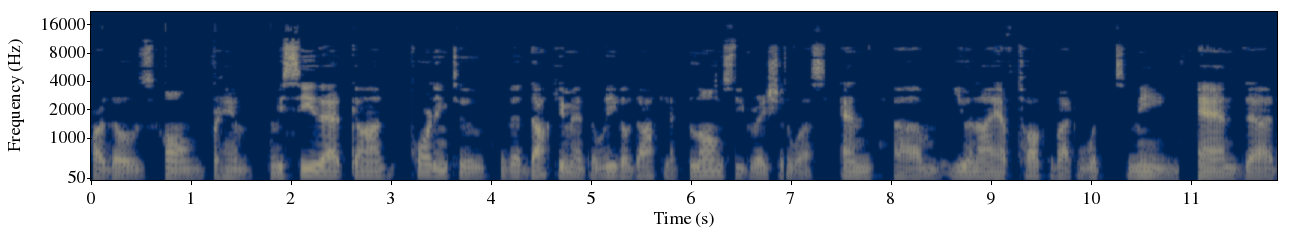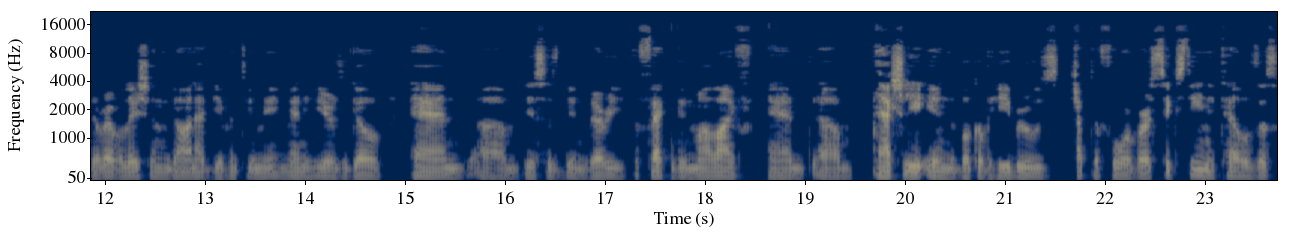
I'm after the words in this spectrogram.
are those who long for him. We see that God, according to the document, the legal document, longs to be gracious to us. And um, you and I have talked about what this means. And uh, the revelation God had given to me many years ago and um, this has been very effective in my life. And um, actually, in the book of Hebrews, chapter 4, verse 16, it tells us,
